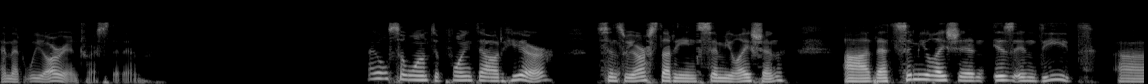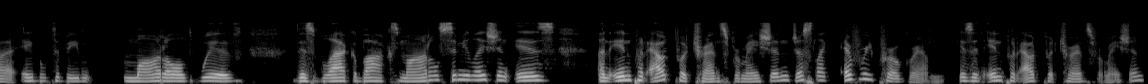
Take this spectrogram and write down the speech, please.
and that we are interested in. I also want to point out here, since we are studying simulation, uh, that simulation is indeed uh, able to be modeled with this black box model. Simulation is an input output transformation, just like every program is an input output transformation.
